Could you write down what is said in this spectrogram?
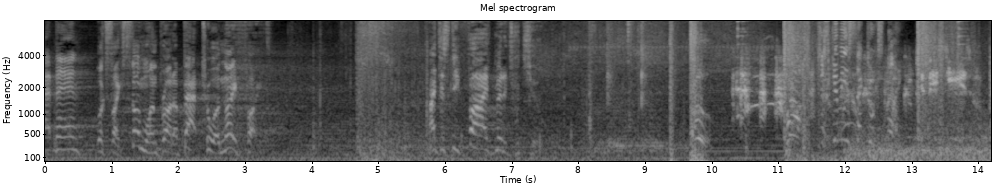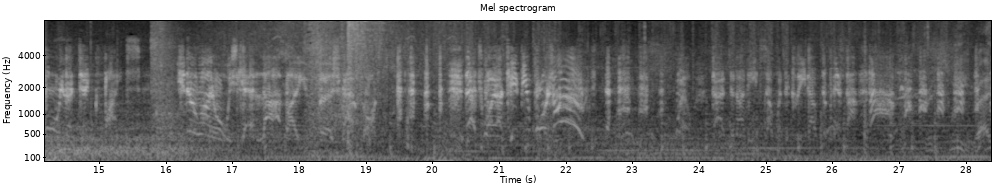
Batman? Looks like someone brought a bat to a knife fight. I just need five minutes with you. Just give me a sec to explain. Welcome to this year's Boiler Deck Fights. You know I always get a laugh out of you first round on. That's why I keep you boys around. well, that and I need someone to clean out the piss. Sweet, right?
